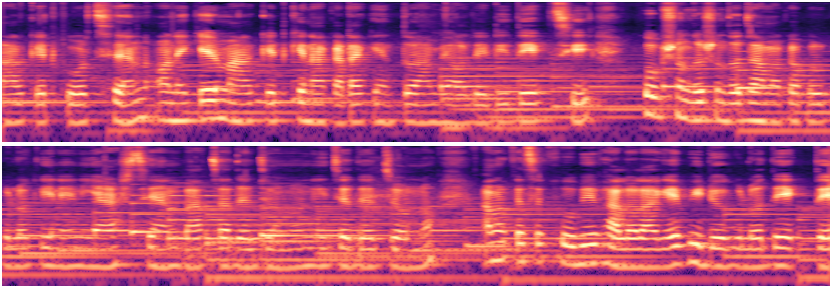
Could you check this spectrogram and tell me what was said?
মার্কেট করছেন। অনেকের মার্কেট কেনাকাটা কিন্তু আমি অলরেডি দেখছি। খুব সুন্দর সুন্দর জামা কাপড়গুলো কিনে নিয়ে আসছেন বাচ্চাদের জন্য, নিজেদের জন্য। আমার কাছে খুবই ভালো লাগে ভিডিওগুলো দেখতে।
